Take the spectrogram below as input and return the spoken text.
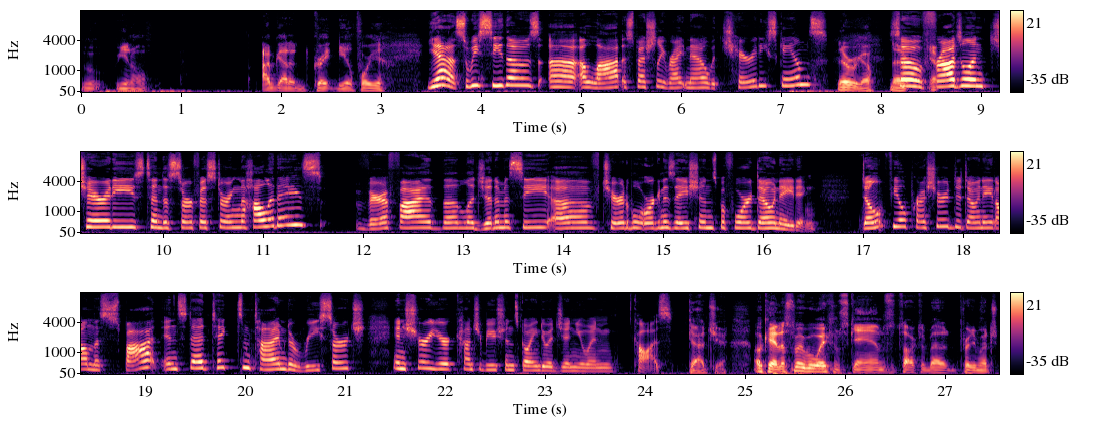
you know, I've got a great deal for you"? Yeah, so we see those uh, a lot, especially right now with charity scams. There we go. So, Yep. fraudulent charities tend to surface during the holidays. Verify the legitimacy of charitable organizations before donating. Don't feel pressured to donate on the spot. Instead, take some time to research, ensure your contribution is going to a genuine cause. Gotcha. Okay, let's move away from scams. We talked about it pretty much.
